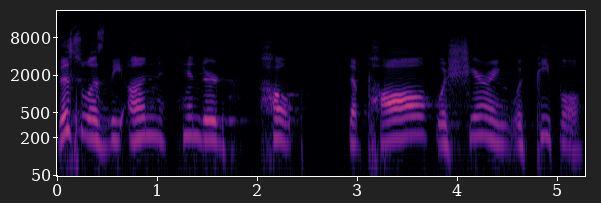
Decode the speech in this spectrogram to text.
This was the unhindered hope that Paul was sharing with people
